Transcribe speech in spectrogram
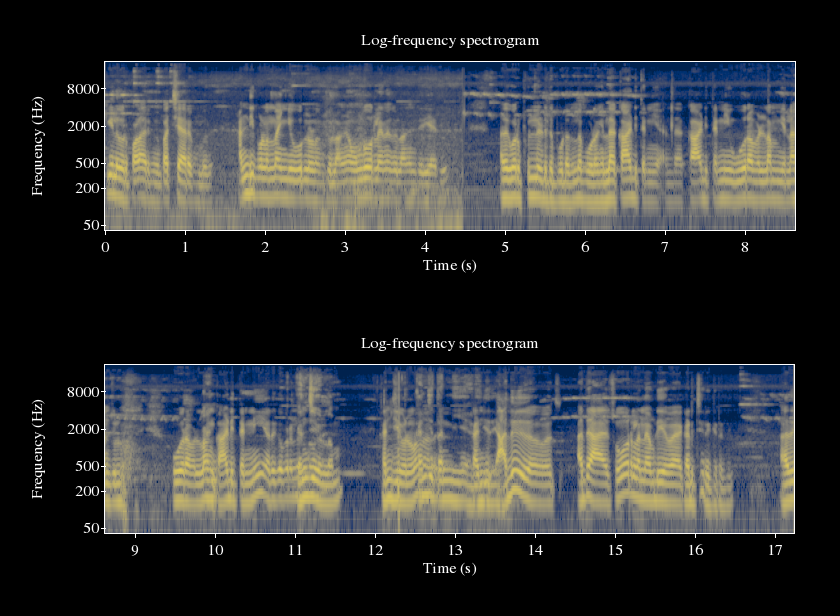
கீழே ஒரு பழம் இருக்குது பச்சையாக இருக்கும்போது. அண்டி பழம் தான் இங்கே ஊரில் உள்ளவங்க சொல்லுவாங்க. உங்கள் ஊரில் என்ன சொல்லுவாங்கன்னு தெரியாது. அதுக்கு ஒரு புல் எடுத்து போட்டு தான் போடுவாங்க. இல்லை காடி தண்ணி அந்த காடி தண்ணி ஊற வெள்ளம் எல்லாம் சொல்லுவாங்க. ஊற வெள்ளம் காடி தண்ணி அதுக்கப்புறம் கஞ்சி வெள்ளம். கஞ்சி வெள்ளம். கஞ்சி தண்ணி கஞ்சி அது அது சோறில் அப்படி கடிச்சிருக்கிறது. அது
